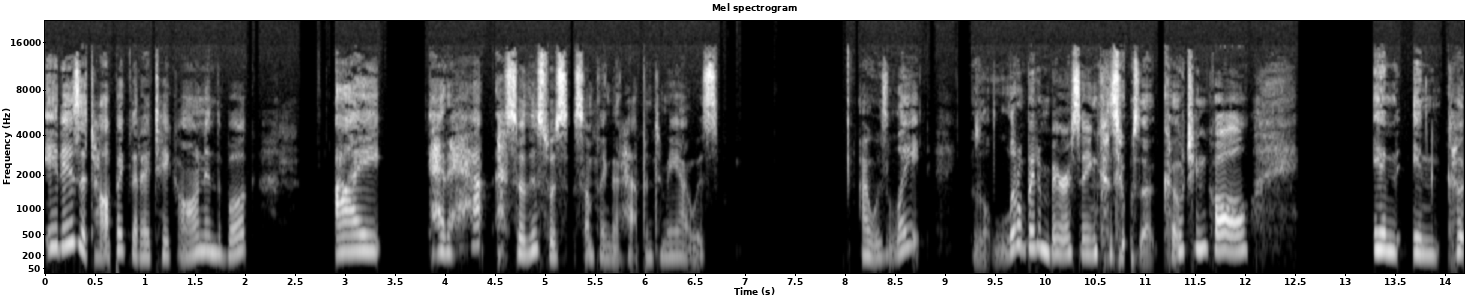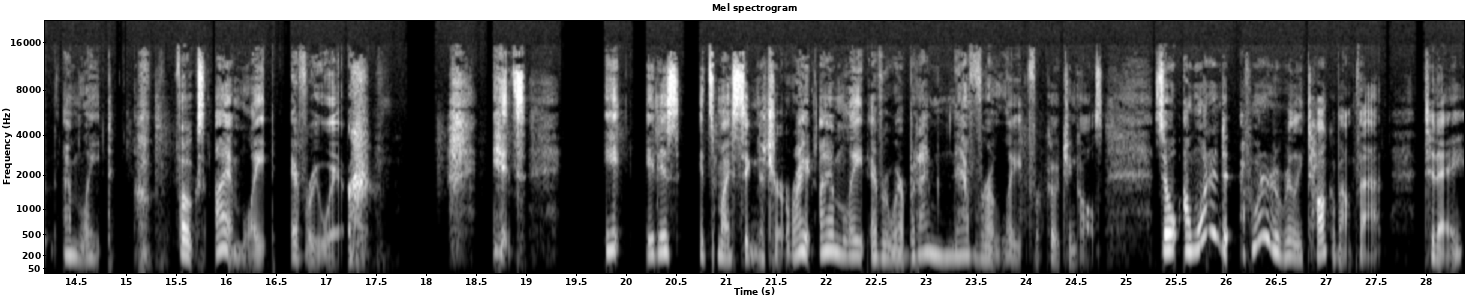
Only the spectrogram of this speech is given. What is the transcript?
it is a topic that I take on in the book. I had hap- so this was something that happened to me. I was I was late. Was a little bit embarrassing because it was a coaching call. In in co- I'm late, folks. I am late everywhere. it's it it is it's my signature, right? I am late everywhere, but I'm never late for coaching calls. So I wanted to I wanted to really talk about that today.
